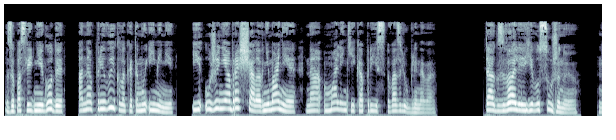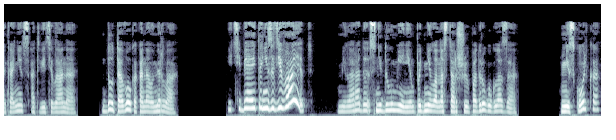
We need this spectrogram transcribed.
За последние годы она привыкла к этому имени и уже не обращала внимания на маленький каприз возлюбленного. «Так звали его суженую», — наконец ответила она, до того, как она умерла. «И тебя это не задевает?» Милорада с недоумением подняла на старшую подругу глаза. «Нисколько».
